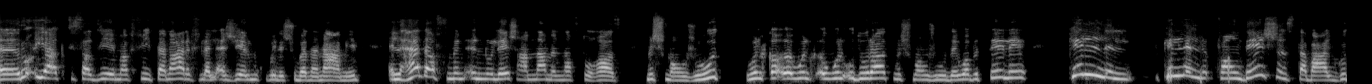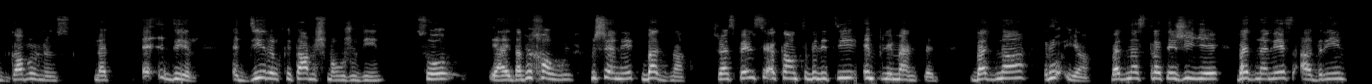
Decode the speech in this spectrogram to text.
رؤية اقتصادية ما في تنعرف للأجيال المقبلة شو بدنا نعمل. الهدف من إنه ليش عم نعمل نفط وغاز مش موجود والقدرات مش موجودة. وبالتالي كل ال كل ال foundations تبع ال good governance لتقدر تدير القطاع مش موجودين. so so يعني ده بخوف. مشان هيك بدنا transparency accountability implemented. بدنا رؤية بدنا استراتيجية بدنا ناس قادرين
